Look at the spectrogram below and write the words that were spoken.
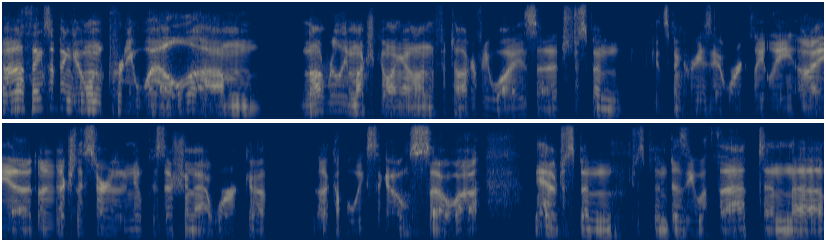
Uh, things have been going pretty well. Um, not really much going on photography wise. Uh, it's just been it's been crazy at work lately. I uh, I actually started a new position at work uh, a couple weeks ago, so uh, yeah, I've just been just been busy with that and uh,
